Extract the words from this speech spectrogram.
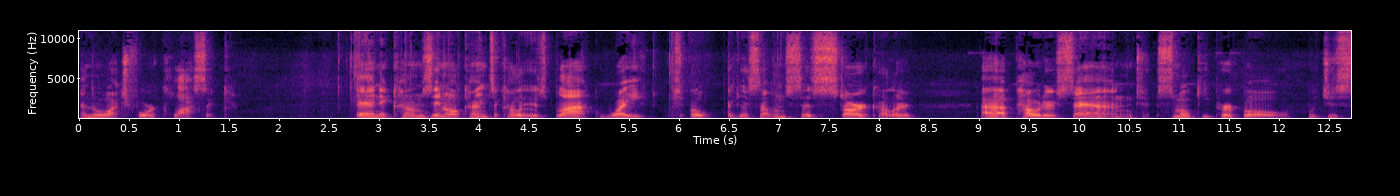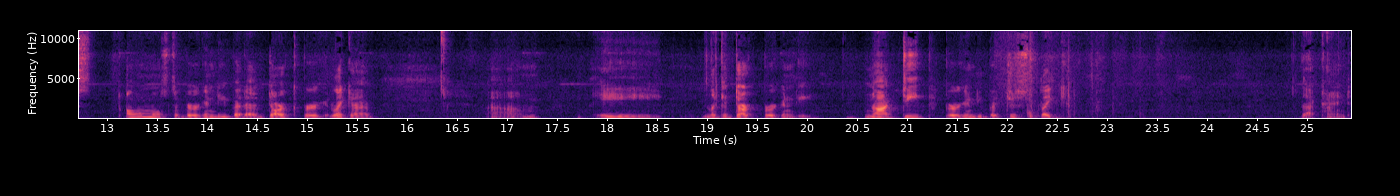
and the Watch 4 Classic. And it comes in all kinds of colors. Black, white, oh, I guess that one says star color. Uh, powder sand, smoky purple, which is almost a burgundy, but a dark burgundy, like a, um, a, like a dark burgundy. Not deep burgundy, but just like that kind.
